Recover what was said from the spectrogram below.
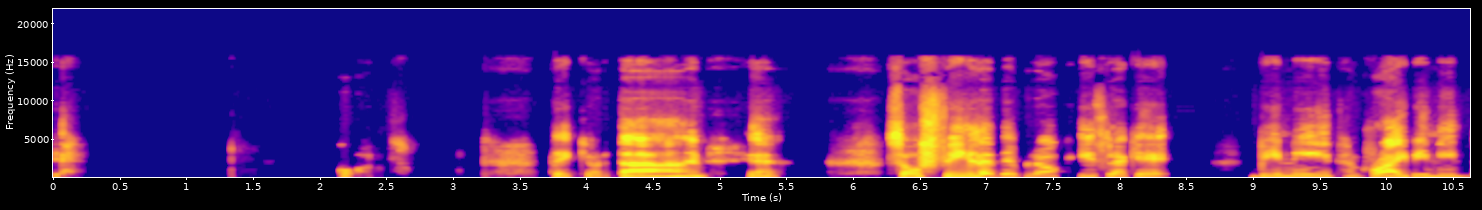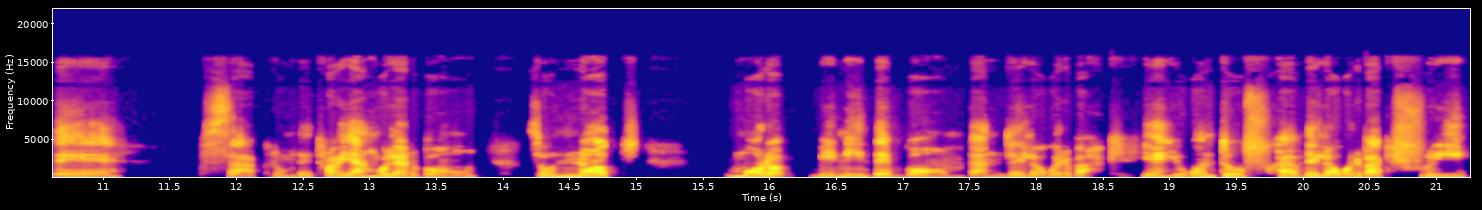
yeah. Good. Take your time, yeah. So feel that the block is like a beneath, right beneath the sacrum, the triangular bone. So not more beneath the bone than the lower back. Yeah, you want to have the lower back free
